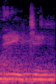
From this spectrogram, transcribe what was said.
Dominating.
